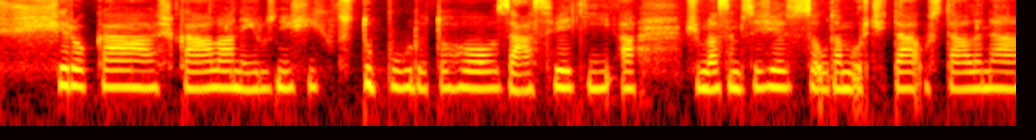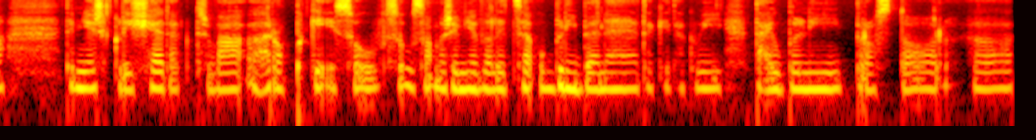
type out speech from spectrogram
široká škála nejrůznějších vstupů do toho zásvětí a všimla jsem si, že jsou tam určitá ustálená téměř kliše, tak třeba hrobky jsou, jsou samozřejmě velice oblíbené, taky takový tajuplný prostor eh,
